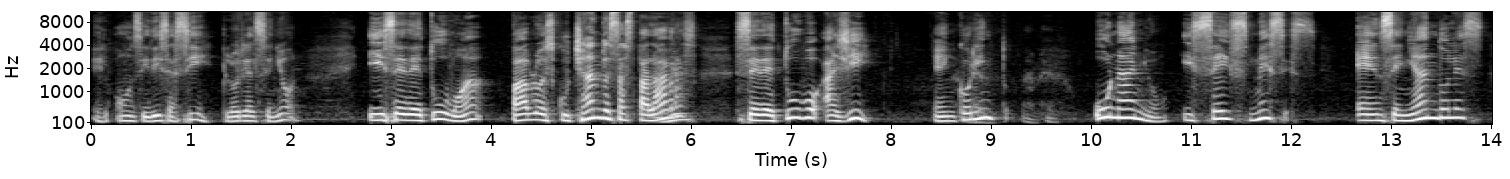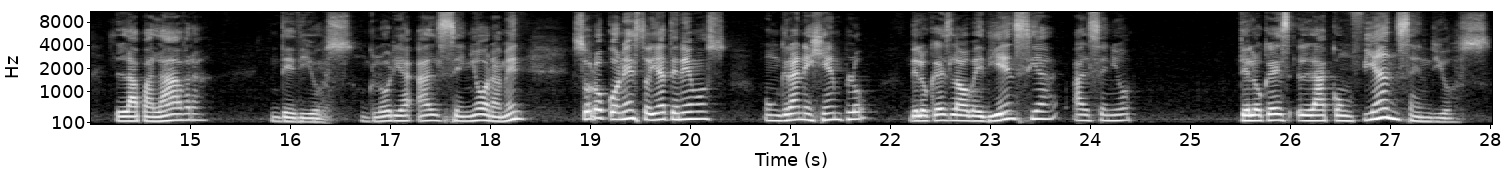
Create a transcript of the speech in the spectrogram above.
El 11 y dice así, gloria al Señor. Y se detuvo, ¿ah? Pablo escuchando estas palabras, se detuvo allí, en Corinto, un año y seis meses, enseñándoles la palabra de Dios. Gloria al Señor, amén. Solo con esto ya tenemos un gran ejemplo de lo que es la obediencia al Señor, de lo que es la confianza en Dios.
